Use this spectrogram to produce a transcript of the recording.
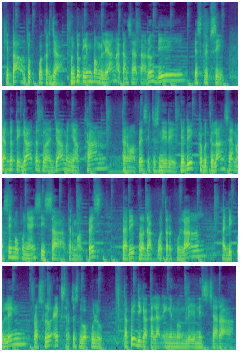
kita untuk bekerja. Untuk link pembelian akan saya taruh di deskripsi. Yang ketiga tentu saja menyiapkan thermal paste itu sendiri. Jadi kebetulan saya masih mempunyai sisa thermal paste dari produk water cooler ID Cooling Frostflow X120. Tapi jika kalian ingin membeli ini secara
